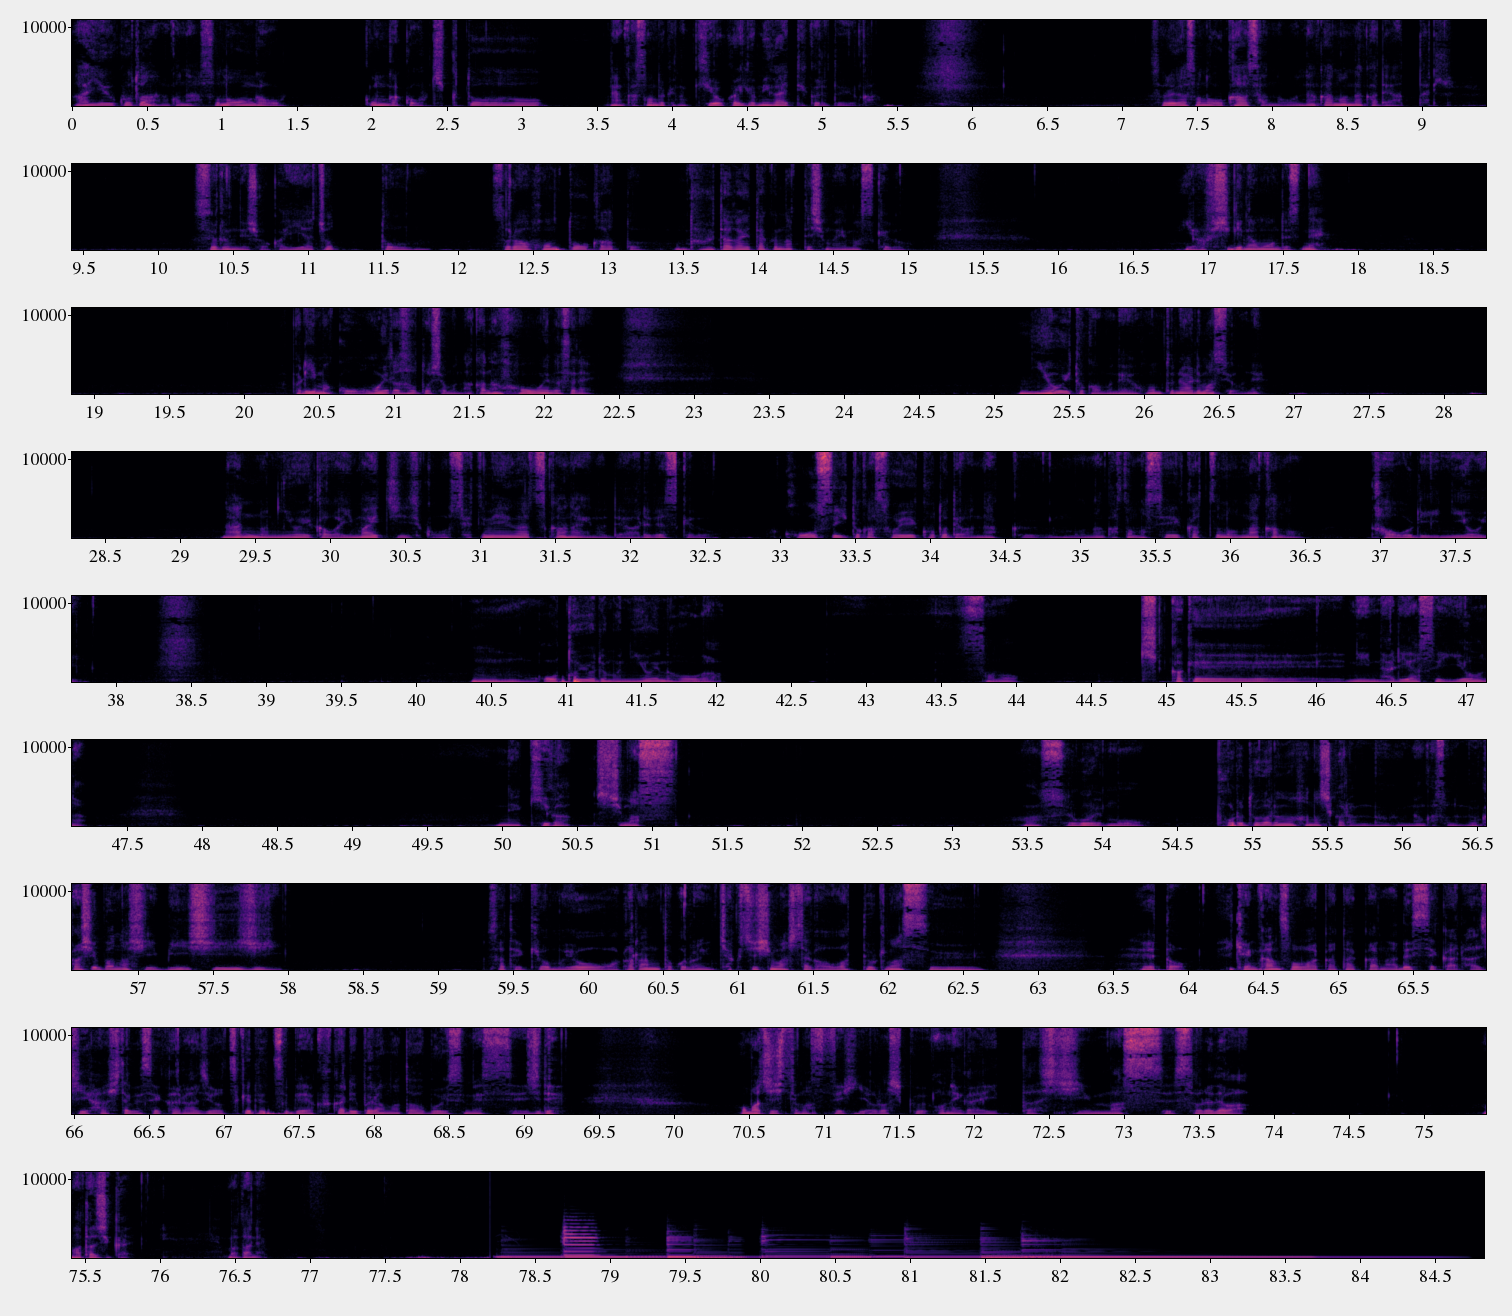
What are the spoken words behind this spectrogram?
ああいうことなのかな。その音楽を、音楽を聴くと、なんかその時の記憶が蘇ってくるというか、それがそのお母さんのお腹の中であったりするんでしょうか？いや、ちょっと、それは本当かと、本当疑いたくなってしまいますけど、いや、不思議なもんですね。やっぱり今こう思い出そうとしてもなかなか思い出せない。匂いとかもね、本当にありますよね。何の匂いかはいまいちこう説明がつかないのであれですけど、香水とかそういうことではなく、もうなんかその生活の中の香り、匂い。うん、音よりも匂いの方が、その、きっかけになりやすいような、ね、気がします。あ、すごいもう、ポルトガルの話からなんかその昔話 BCG さて今日もようわからんところに着地しましたが終わっておきます。えっ、ー、と意見感想はカタカナでセカラジハッシュタグセカラジをつけてつぶやくかリプラまたはボイスメッセージで。お待ちしてます。ぜひよろしくお願いいたします。それでは、また次回。またね。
